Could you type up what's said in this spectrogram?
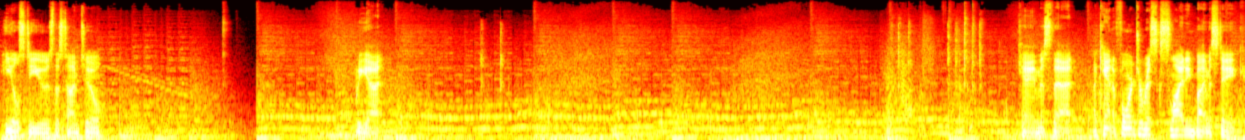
heals to use this time, too. What do you got? Okay, missed that. I can't afford to risk sliding by mistake.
